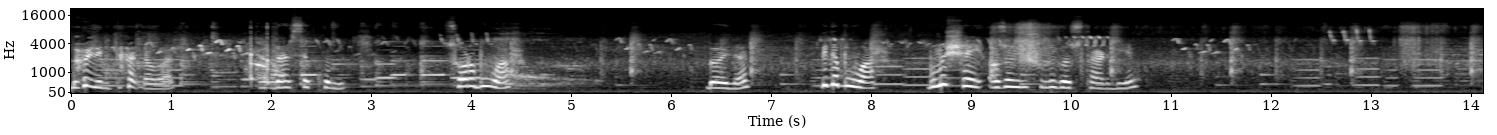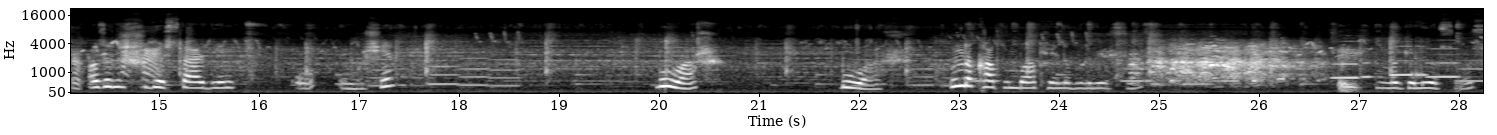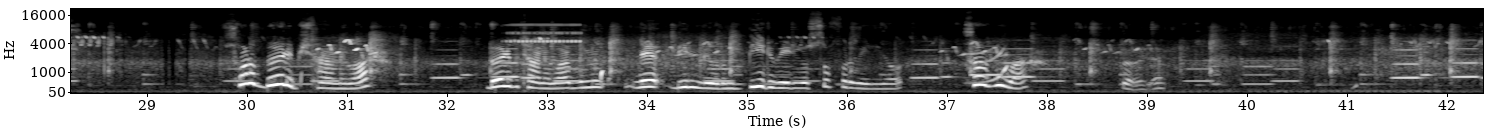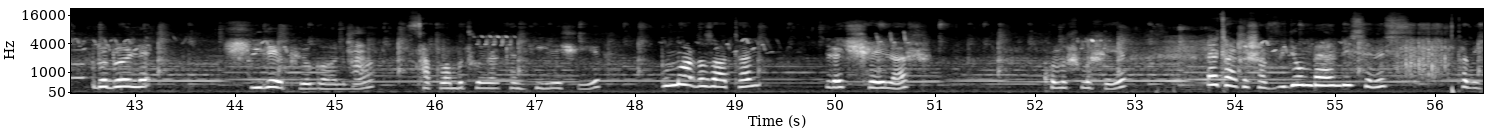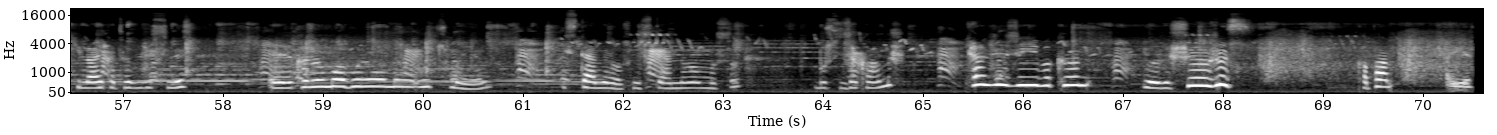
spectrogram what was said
Böyle bir tane var. Nedense komik. Sonra bu var. Böyle. Bir de bu var. Bunu şey az önce şurada gösterdiğim. Ha, az önce şu gösterdiğim o emoji. Bu var. Bu var. Bunu da kaplumbağa köyünde bulabilirsiniz. Buna geliyorsunuz. Sonra böyle bir tane var. Böyle bir tane var. Bunu ne bilmiyorum. Bir veriyor, sıfır veriyor. Sonra bu var. Böyle. Bu da böyle hile yapıyor galiba. Saklambaç oynarken hile şeyi. Bunlar da zaten direkt şeyler. Konuşma şeyi. Evet arkadaşlar videomu beğendiyseniz tabii ki like atabilirsiniz. Ee, kanalıma abone olmayı unutmayın. İsteyenler olsun, isteyenler olmasın. Bu size kalmış. Kendinize iyi bakın. Görüşürüz. Kapan. Hayır.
